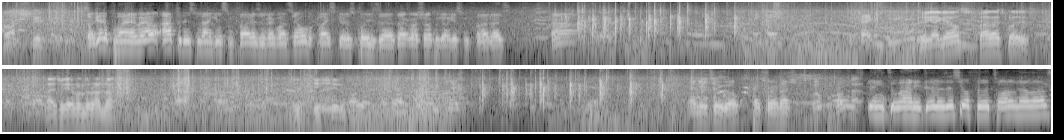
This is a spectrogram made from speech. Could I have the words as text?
Oh, shit. So get a play. Well, after this, we're going to get some photos of everyone. So all the place goers, please uh, don't rush off. We're going to get some photos. Uh, Thanks. Here we go, girls. Photos, please. May as well get them on the run, mate. You, you shoot And you too, Will. Thanks very much. Speaking to Lani Devon, is this your third title now, Lance?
